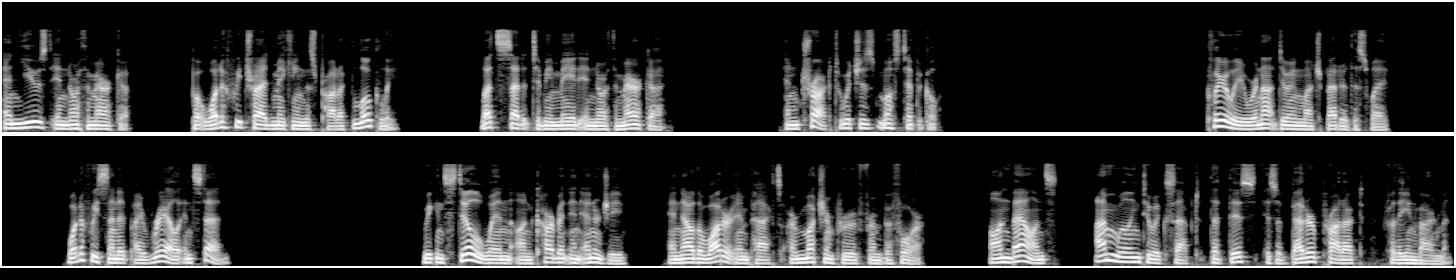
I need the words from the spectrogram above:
and used in North America. But what if we tried making this product locally? Let's set it to be made in North America and trucked, which is most typical. Clearly, we're not doing much better this way. What if we send it by rail instead? we can still win on carbon and energy, and now the water impacts are much improved from before. On balance, I'm willing to accept that this is a better product for the environment.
